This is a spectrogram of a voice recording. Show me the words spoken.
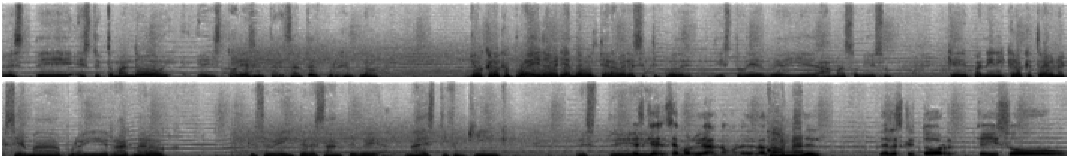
este, estoy tomando eh, historias interesantes. Por ejemplo, yo creo que por ahí deberían de voltear a ver ese tipo de, de historias, güey, ahí en Amazon y eso. Que Panini creo que trae una que se llama por ahí Ragnarok, que se ve interesante, güey. Una de Stephen King. Este, Es que se me olvida el nombre de la- Conan. del, del escritor que hizo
